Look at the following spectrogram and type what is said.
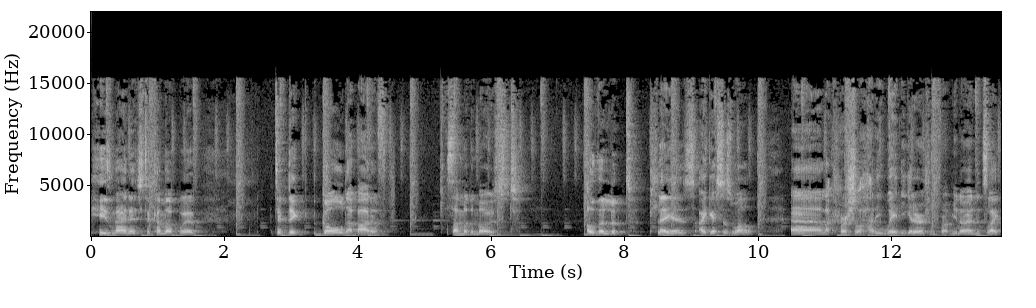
He's managed to come up with to dig gold up out of some of the most overlooked players, I guess, as well. Uh, like Herschel, how where do you get Herschel from? You know, and it's like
